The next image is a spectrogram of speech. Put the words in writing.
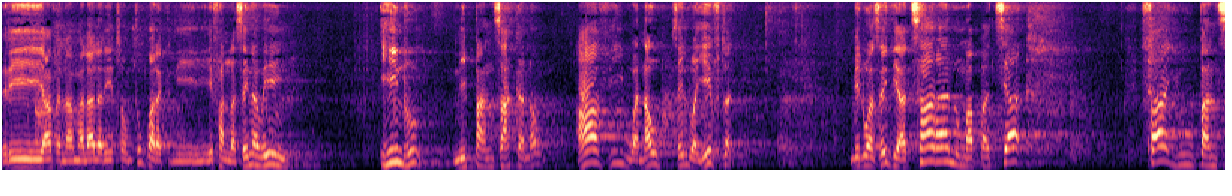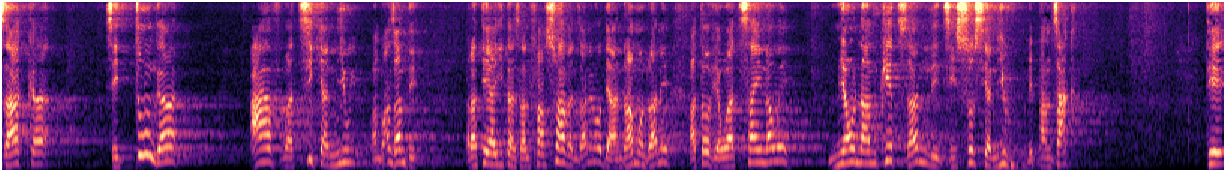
Ry havana malala rehetra ao amin'ny Tompo, araka ny efa nolazaina hoe, Indro ny mpanjakanao avy ho anao. Izay ny lohahevitra. Mialohan'izay dia tsara no mampahatsiahy fa io Mpanjaka izay tonga, Avo antsika anio io. Androany izany dia raha te hahita izany fahasoavana izany ianao dia andramo androany hoe ataovy ao an-tsainao hoe mihaona amiko eto izany ilay Jesosy anio, ilay Mpanjaka. Dia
